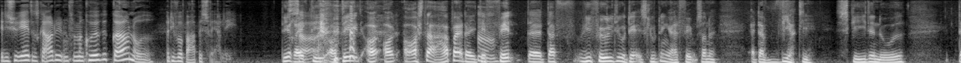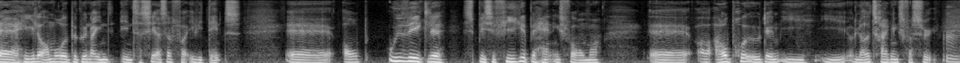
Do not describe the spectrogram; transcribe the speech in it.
af de psykiatriske afdelinger, for man kunne jo ikke gøre noget, og de var bare besværlige. Det er så. rigtigt, og, det, og, og, og os, der arbejder i det mm. felt, der, der, vi følte jo der i slutningen af 90'erne, at der virkelig skete noget, da hele området begynder at interessere sig for evidens øh, og udvikle specifikke behandlingsformer øh, og afprøve dem i, i lodtrækningsforsøg. Mm.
